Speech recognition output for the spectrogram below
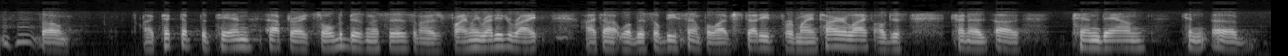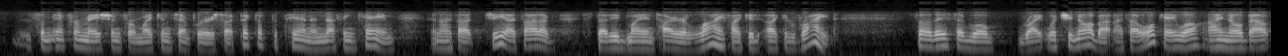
Mm-hmm. So I picked up the pen after I sold the businesses, and I was finally ready to write. I thought, well, this will be simple. I've studied for my entire life. I'll just kind of uh, pin down can, uh, some information for my contemporary. So I picked up the pen, and nothing came. And I thought, gee, I thought I've studied my entire life. I could I could write. So they said, well, write what you know about. And I thought, okay, well, I know about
